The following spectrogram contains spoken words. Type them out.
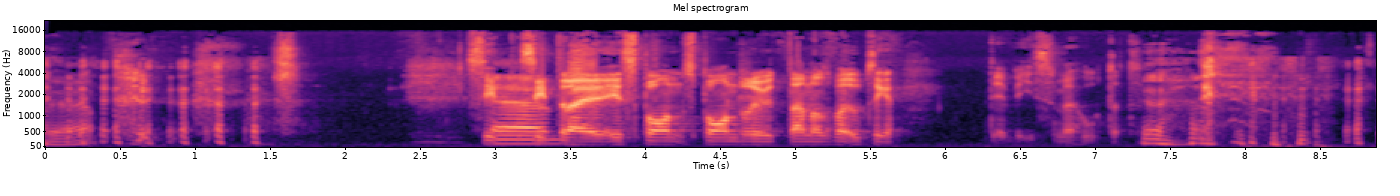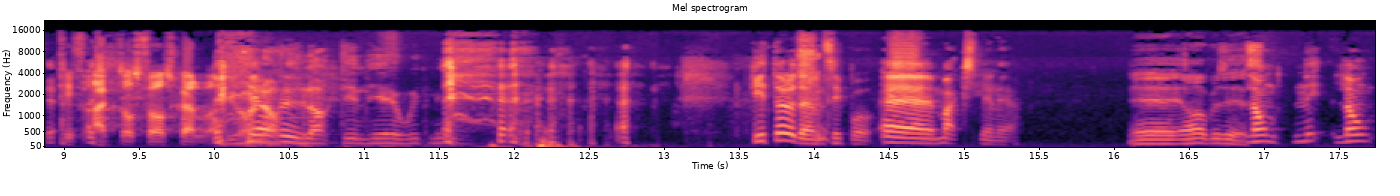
Ja. Sitt, sitter där i span, spanrutan och så bara upptäcker det är vi som är hotet. Vi får akta oss för oss själva. Ja, precis. locked in here with me. Hittar du den Sippo? Eh, Max menar jag. Eh, ja, precis. Långt, långt,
